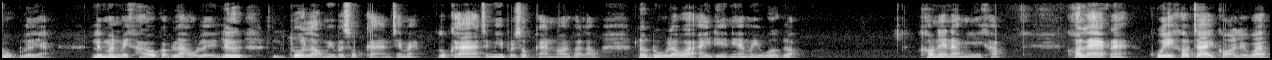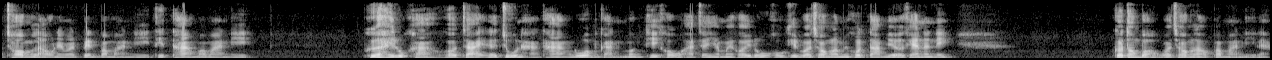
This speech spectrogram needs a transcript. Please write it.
นุกเลยอะ หรือมันไม่เข้ากับเราเลย หรือตัวเรามีประสบการณ์ใช่ไหมลูกค้าอาจจะมีประสบการณ์น้อยกว่าเรา เราดูแล้วว่าไอเดียนี้ไม่ work หรอกเขาแนะนำอย่างนี้ครับ ข้อแรกนะคุยเข้าใจก่อนเลยว่าช่องเราเนี่ยมันเป็นประมาณนี้ทิศทางประมาณนี้ เพื่อให้ลูกค้าเขาเข้าใจและจูนหาทางร่วมกัน บางทีเขาอาจจะยังไม่ค่อยรู้เขาคิดว่าช่องเรามีคนตามเยอะแค่นั้นเองก็ต้องบอกว่าช่องเราประมาณนี้นะ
